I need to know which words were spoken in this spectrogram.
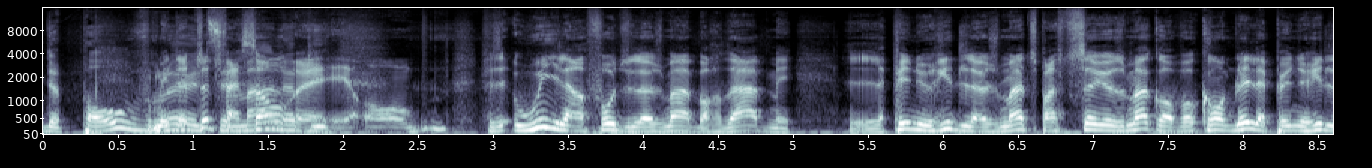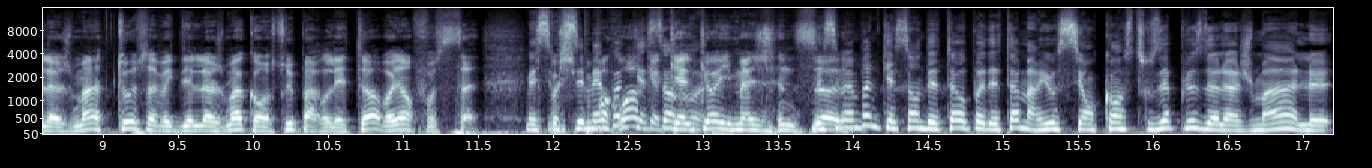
de pauvres. Mais de toute façon, euh, oui, il en faut du logement abordable, mais la pénurie de logements, tu penses sérieusement qu'on va combler la pénurie de logements tous avec des logements construits par l'État? Voyons, faut ça. Mais c'est même pas que quelqu'un imagine ça. c'est même pas une question d'État ou pas d'État, Mario. Si on construisait plus de logements, le,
